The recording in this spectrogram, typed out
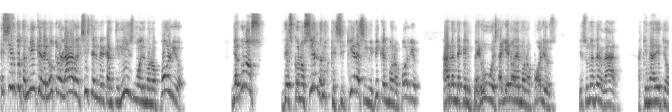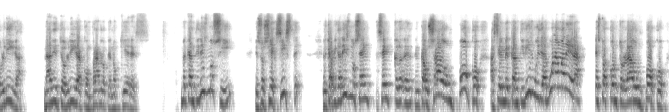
Es cierto también que del otro lado existe el mercantilismo, el monopolio. De algunos, desconociendo lo que siquiera significa el monopolio, hablan de que el Perú está lleno de monopolios. Y eso no es verdad. Aquí nadie te obliga. Nadie te obliga a comprar lo que no quieres. Mercantilismo sí, eso sí existe. El capitalismo se ha, se encauzado un poco hacia el mercantilismo y de alguna manera esto ha controlado un poco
